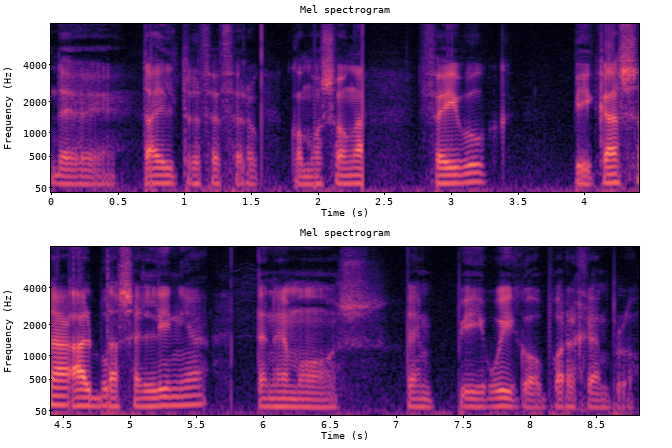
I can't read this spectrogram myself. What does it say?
de Tile 13.0 como son Facebook, Picasa, álbumes en línea, tenemos en Piwigo por ejemplo.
